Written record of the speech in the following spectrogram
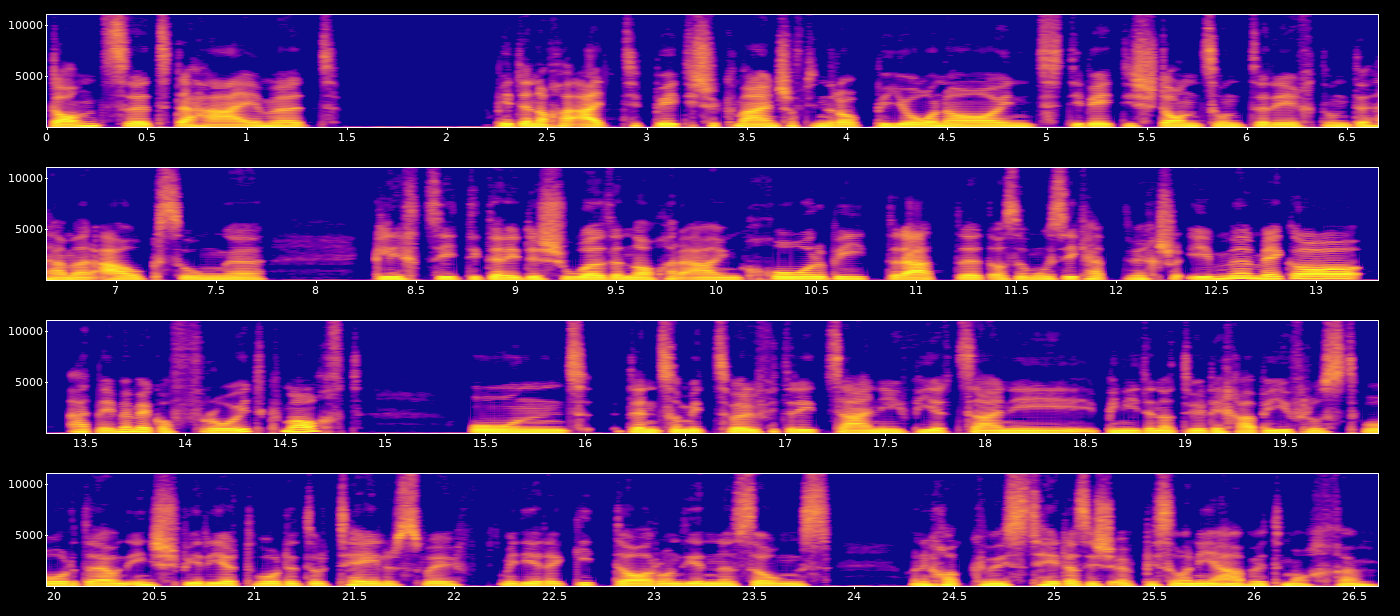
tanzt daheim. Bin dann nach einer tibetischen Gemeinschaft in Rapiona in tibetischen Tanzunterricht und dann haben wir auch gesungen. Gleichzeitig dann in der Schule dann nachher auch im Chor beitreten. Also Musik hat mich schon immer mega, hat mir immer mega Freude gemacht. Und dann so mit 12, 13, 14 bin ich dann natürlich auch beeinflusst worden und inspiriert worden durch Taylor Swift mit ihrer Gitarre und ihren Songs. Und ich habe gewusst, hey, das ist etwas, was ich auch machen will.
